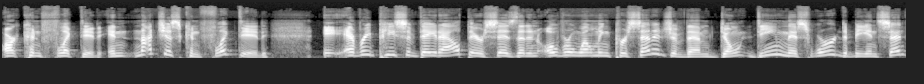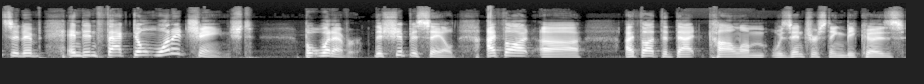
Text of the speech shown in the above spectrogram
are conflicted. And not just conflicted, every piece of data out there says that an overwhelming percentage of them don't deem this word to be insensitive and, in fact, don't want it changed. But whatever, the ship has sailed. I thought. Uh, I thought that that column was interesting because,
